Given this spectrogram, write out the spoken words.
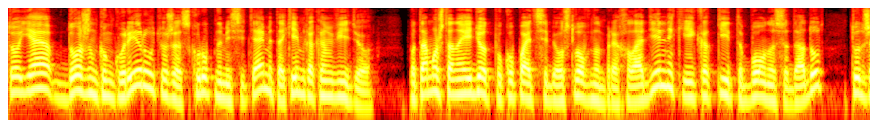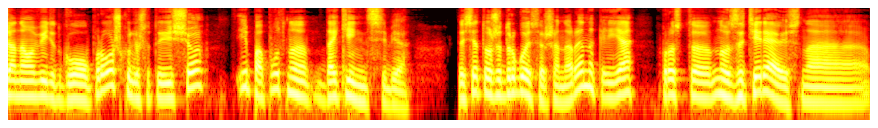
то я должен конкурировать уже с крупными сетями, такими как NVIDIA. Потому что она идет покупать себе условно, например, холодильник, ей какие-то бонусы дадут, тут же она увидит GoPro или что-то еще и попутно докинет себе. То есть это уже другой совершенно рынок, и я просто ну, затеряюсь на...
